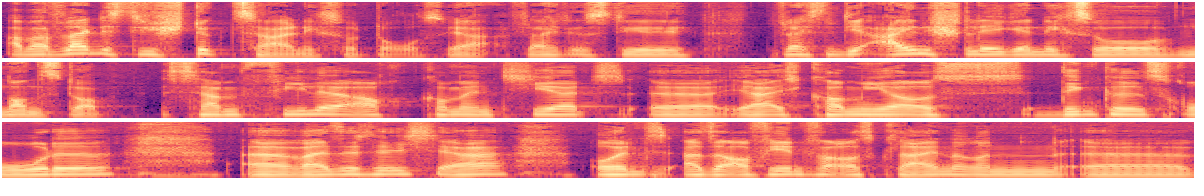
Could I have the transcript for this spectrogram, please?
Aber vielleicht ist die Stückzahl nicht so groß. Ja, vielleicht ist die, vielleicht sind die Einschläge nicht so nonstop. Es haben viele auch kommentiert, äh, ja, ich komme hier aus Dinkelsrode, äh, weiß ich nicht, ja. Und also auf jeden Fall aus kleineren äh,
